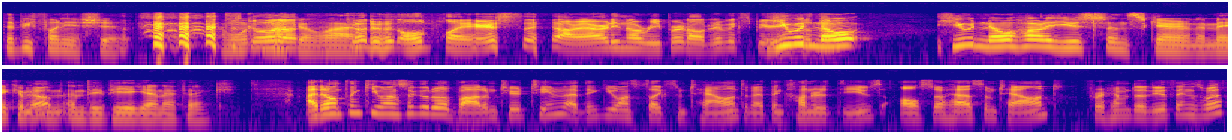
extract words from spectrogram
That'd be funny as shit. Just won't- go I'm not to gonna lie. go to old players. I already know Reaper. I already have experience. He would with them. know. He would know how to use Svenskeren and make him Yep. an MVP again. I think. I don't think he wants to go to a bottom tier team. I think he wants like some talent, and I think Hundred Thieves also has some talent for him to do things with.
